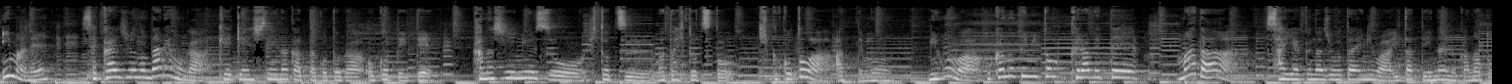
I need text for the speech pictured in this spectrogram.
今ね世界中の誰もが経験していなかったことが起こっていて悲しいニュースを一つまた一つと聞くことはあっても日本は他の国と比べてまだ最悪な状態には至っていないのかなと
